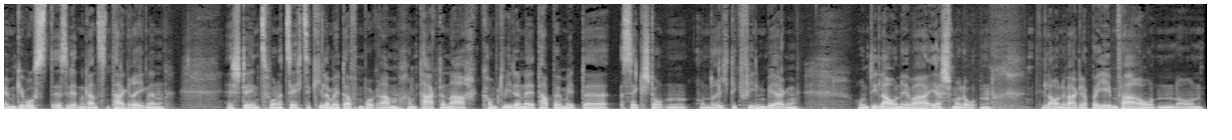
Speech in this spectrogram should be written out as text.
Wir haben gewusst, es wird den ganzen Tag regnen. Es stehen 260 Kilometer auf dem Programm. Am Tag danach kommt wieder eine Etappe mit äh, sechs Stunden und richtig vielen Bergen. Und die Laune war erstmal unten. Die Laune war, glaube ich, bei jedem Fahrer unten. Und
